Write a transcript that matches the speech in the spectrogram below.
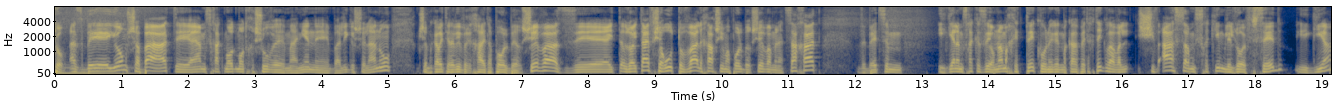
טוב, אז ביום שבת אה, היה משחק מאוד מאוד חשוב ומעניין אה, בליגה שלנו, כשמכבי תל אביב אירחה את הפועל באר שבע, זה זו הייתה אפשרות טובה לכך שאם הפועל באר שבע מנצחת, ובעצם היא הגיעה למשחק הזה אומנם אחרי תיקו נגד מכבי פתח תקווה, אבל 17 משחקים ללא הפסד, היא הגיעה.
